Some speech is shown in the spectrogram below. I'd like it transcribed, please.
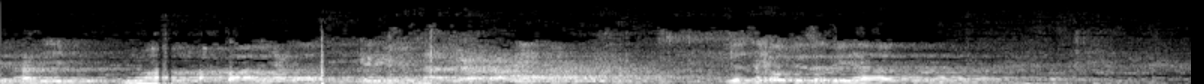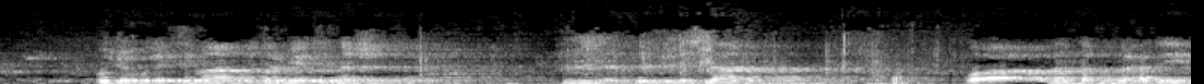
بن علي بن وهاب القحطاني على هذه الكلمة النافعة العظيمة. التي أوجز فيها وجوب الاهتمام بتربية النشء في الإسلام. وننتقل بالحديث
